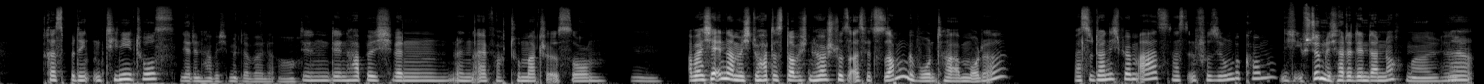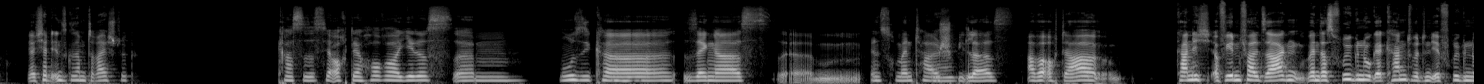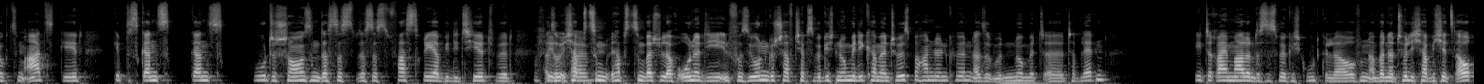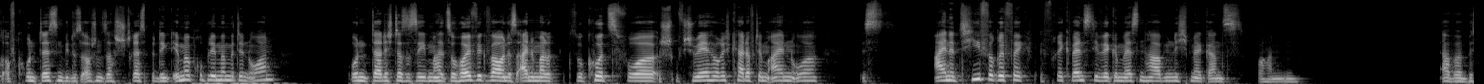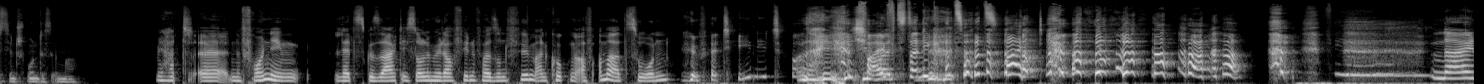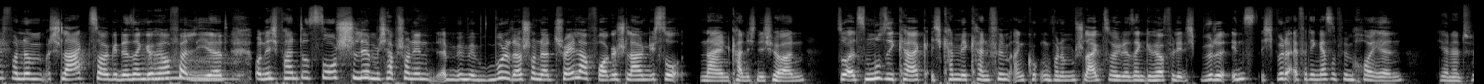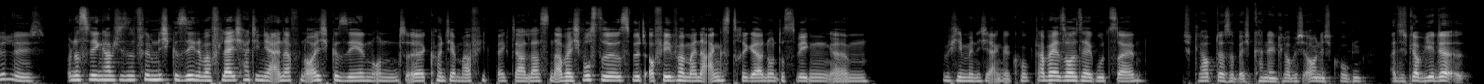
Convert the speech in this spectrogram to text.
stressbedingten Tinnitus. Ja, den habe ich mittlerweile auch. Den, den habe ich, wenn, wenn einfach too much ist, so. Mhm. Aber ich erinnere mich, du hattest, glaube ich, einen Hörsturz, als wir zusammen gewohnt haben, oder? Warst du da nicht beim Arzt? Hast Infusion bekommen? Ich, stimmt, ich hatte den dann nochmal. Ja. Ja. ja, ich hatte insgesamt drei Stück. Krass, das ist ja auch der Horror jedes ähm, Musiker, Sängers, ähm, Instrumentalspielers. Aber auch da kann ich auf jeden Fall sagen, wenn das früh genug erkannt wird und ihr früh genug zum Arzt geht, gibt es ganz, ganz gute Chancen, dass das, dass das fast rehabilitiert wird. Also ich habe Fall. zum, hab's zum Beispiel auch ohne die Infusionen geschafft. Ich habe es wirklich nur medikamentös behandeln können, also nur mit äh, Tabletten. Die dreimal und das ist wirklich gut gelaufen. Aber natürlich habe ich jetzt auch aufgrund dessen, wie du es auch schon sagst, stressbedingt immer Probleme mit den Ohren. Und dadurch, dass es eben halt so häufig war und das eine Mal so kurz vor Sch Schwerhörigkeit auf dem einen Ohr, ist eine tiefere Fre Frequenz, die wir gemessen haben, nicht mehr ganz vorhanden. Aber ein bisschen Schwund ist immer. Mir hat äh, eine Freundin letzt gesagt, ich solle mir da auf jeden Fall so einen Film angucken auf Amazon. Über Tinnitus? Nein, ich Pfeift's dann die ganze Zeit? Nein, von einem Schlagzeuger, der sein Gehör verliert. Und ich fand das so schlimm. Ich habe schon den, äh, mir wurde da schon der Trailer vorgeschlagen. Und ich so, nein, kann ich nicht hören. So als Musiker, ich kann mir keinen Film angucken von einem Schlagzeuger, der sein Gehör verliert. Ich würde, inst ich würde einfach den ganzen Film heulen. Ja, natürlich. Und deswegen habe ich diesen Film nicht gesehen, aber vielleicht hat ihn ja einer von euch gesehen und äh, könnt ihr mal Feedback da lassen. Aber ich wusste, es wird auf jeden Fall meine Angst triggern und deswegen ähm, habe ich ihn mir nicht angeguckt. Aber er soll sehr gut sein. Ich glaube das, aber ich kann den, glaube ich, auch nicht gucken. Also ich glaube, jeder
